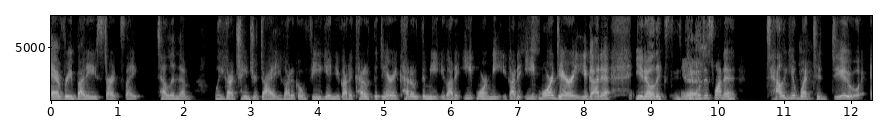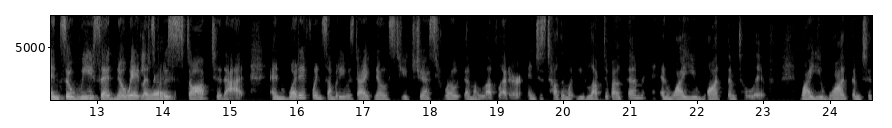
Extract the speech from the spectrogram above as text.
everybody starts like telling them, well, you got to change your diet. You got to go vegan. You got to cut out the dairy, cut out the meat. You got to eat more meat. You got to eat more dairy. You got to, you know, like yeah. people just want to tell you what to do. And so we said, no, wait, let's right. put a stop to that. And what if when somebody was diagnosed, you just wrote them a love letter and just tell them what you loved about them and why you want them to live? Why you want them to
